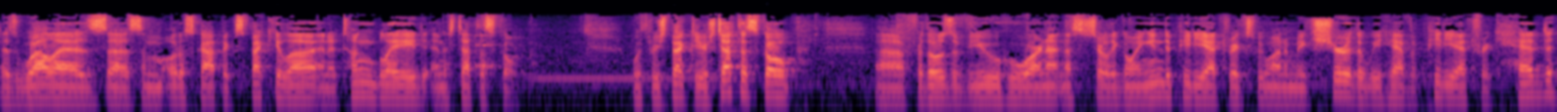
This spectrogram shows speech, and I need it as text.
as well as uh, some otoscopic specula and a tongue blade and a stethoscope. With respect to your stethoscope, uh, for those of you who are not necessarily going into pediatrics, we want to make sure that we have a pediatric head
